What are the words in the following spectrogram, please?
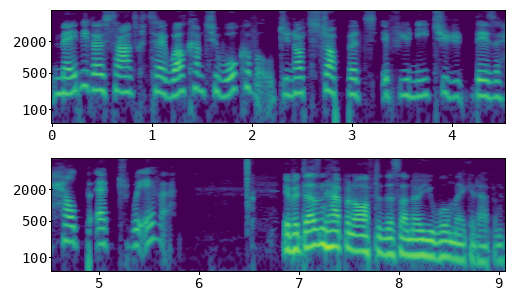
maybe those signs could say, welcome to Walkerville. Do not stop, but if you need to, there's a help at wherever. If it doesn't happen after this, I know you will make it happen.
